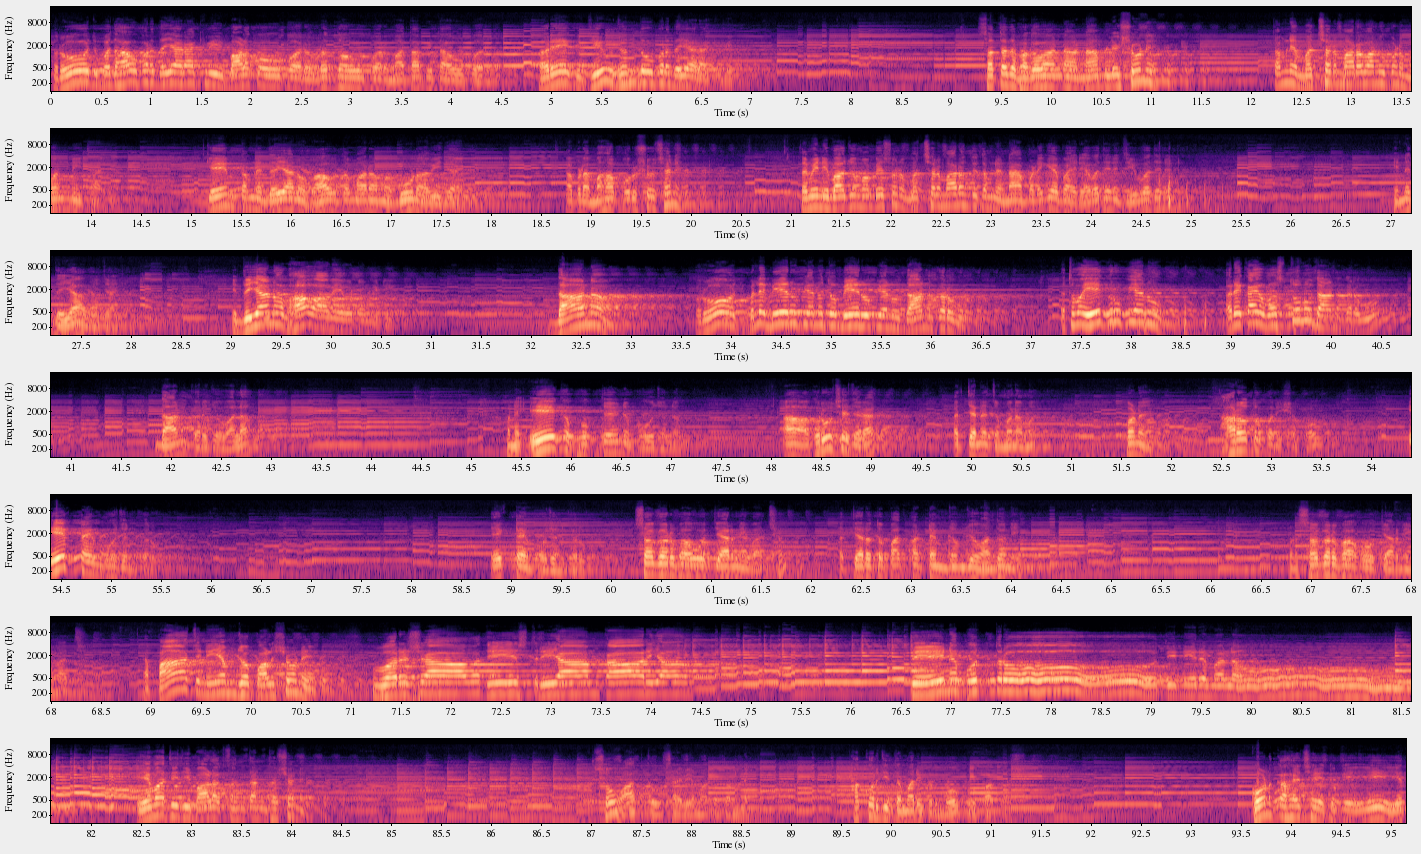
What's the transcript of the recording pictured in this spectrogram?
રોજ બધા ઉપર દયા રાખવી, બાળકો ઉપર, વૃદ્ધો ઉપર માતા પિતા ઉપર. હરેક જીવ જંતુ ઉપર દયા રાખવી. સતત ભગવાનના નામ લેશો ને, તમને મચ્છર મારવાનું પણ મન નહીં થાય. કેમ તમને દયાનો ભાવ તમારામાં ગુણ આવી જાય? આપણા મહાપુરુષો છે ને, તમે એની બાજુમાં બેસો ને, મચ્છર મારો ને તમને ના પડે કે ભાઈ રહેવા દે ને, જીવવા દે ને. એને દયા આવી જાય. એ દયાનો ભાવ આવે ઓટોમેટિક દાન, રોજ, ભલે બે રૂપિયાનું તો બે રૂપિયાનું દાન કરવું, અથવા એક રૂપિયાનું અરે કાંઈ વસ્તુનું દાન કરવું? દાન કરજો વાલા. અને એક ભુક્તેન ભોજન આ અઘરું છે જરાક, અત્યારના જમાનામાં. પણ ધારો તો કરી શકો. એક ટાઈમ ભોજન કરવું એક ટાઈમ ભોજન કરવું સગર્ભાવો ત્યારની વાત છે. અત્યારે તો પાંચ પાંચ ટાઈમ જમજો, વાંધો નહીં. પણ સગર્ભા હો ત્યારની વાત છે. પાંચ નિયમ જો પાળશો ને, વર્ષાવધિ સ્ત્રિયામ કાર્ય તેન પુત્રો નિર્મલ. એમાંથી જે બાળક સંતાન થશે ને, શું વાત કહું સાહેબ એમાં તો તમને? ઠાકોરજી તમારી પર બહુ કૃપા કરશે. કોણ કહે છે તો કે એ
